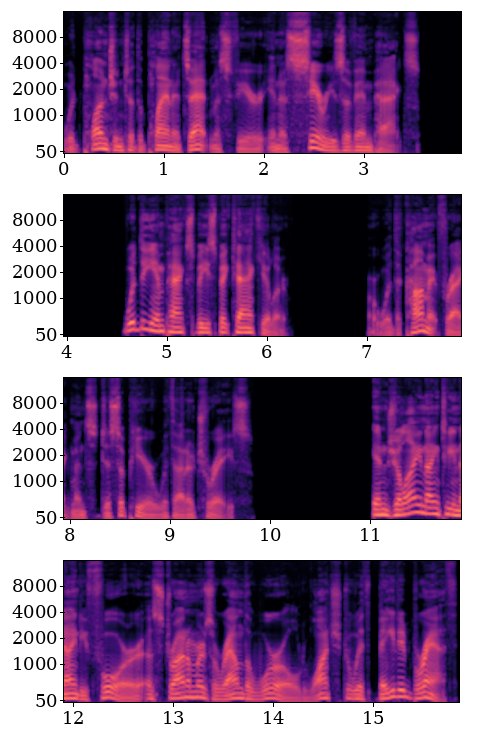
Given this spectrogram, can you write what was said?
would plunge into the planet's atmosphere in a series of impacts. Would the impacts be spectacular? Or would the comet fragments disappear without a trace? In July 1994, astronomers around the world watched with bated breath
